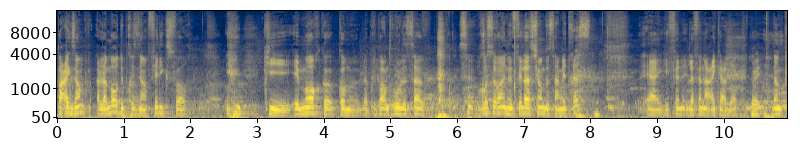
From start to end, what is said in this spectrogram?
Par exemple, à la mort du président Félix Faure, qui est mort, co- comme la plupart d'entre vous le savent, recevant une fellation de sa maîtresse, et, euh, il, fait- il a fait un arrêt cardiaque. Oui. Donc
